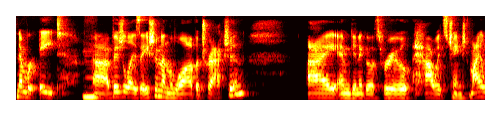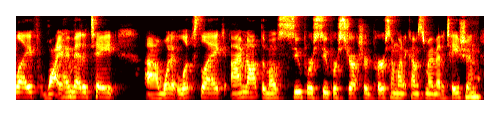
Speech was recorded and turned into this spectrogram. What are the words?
Number 8 mm-hmm. uh, visualization and the law of attraction. I am going to go through how it's changed my life, why I meditate, uh, what it looks like. I'm not the most super, super structured person when it comes to my meditation, mm-hmm.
